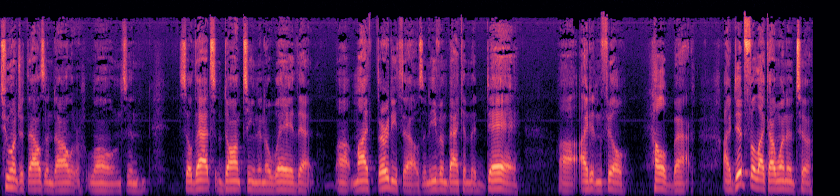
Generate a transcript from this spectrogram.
$200,000 loans. And so that's daunting in a way that uh, my 30,000, even back in the day, uh, I didn't feel held back. I did feel like I wanted to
